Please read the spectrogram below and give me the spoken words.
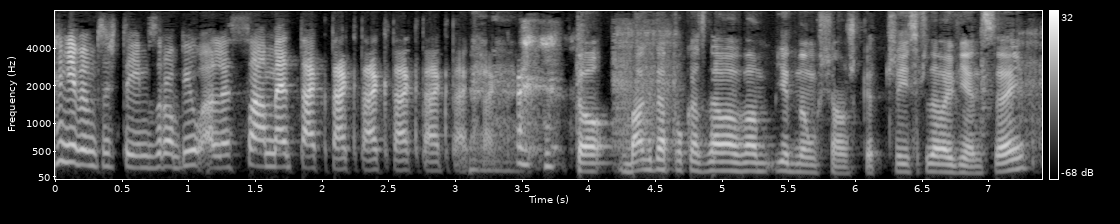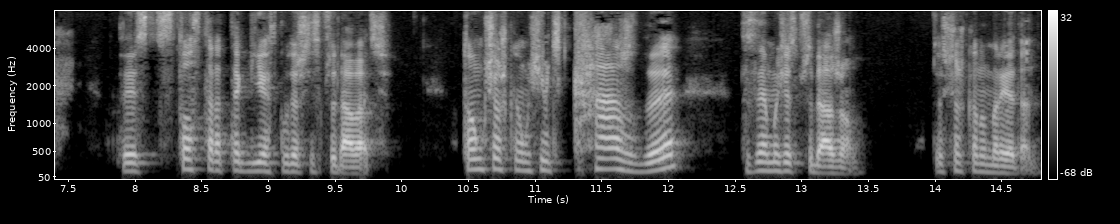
Ja nie wiem, coś ty im zrobił, ale same tak, tak, tak, tak, tak, tak, tak. To Magda pokazała Wam jedną książkę, czyli Sprzedawaj Więcej. To jest 100 strategii, jak skutecznie sprzedawać. Tą książkę musi mieć każdy, kto zajmuje się sprzedażą. To jest książka numer jeden.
